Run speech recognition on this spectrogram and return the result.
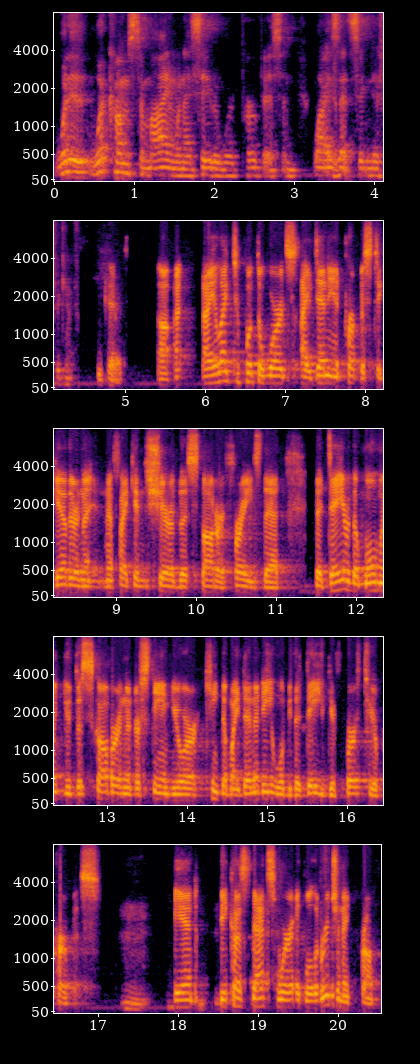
what is what comes to mind when I say the word purpose, and why is that significant? Okay. Uh, I, I like to put the words identity and purpose together, and, I, and, if I can share this thought or phrase, that the day or the moment you discover and understand your kingdom identity will be the day you give birth to your purpose. Mm. And because that's where it will originate from.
